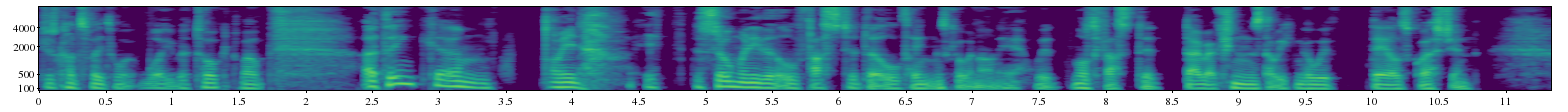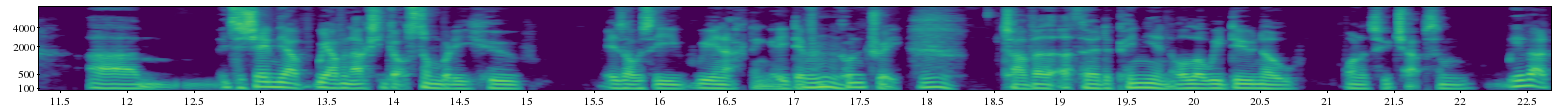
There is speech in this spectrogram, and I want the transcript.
just contemplating what, what you were talking about. I think um, I mean, it, there's so many little faceted little things going on here with multifaceted directions that we can go with Dale's question. Um, it's a shame that we haven't actually got somebody who is obviously reenacting a different mm. country mm. to have a, a, third opinion. Although we do know one or two chaps, and we've had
